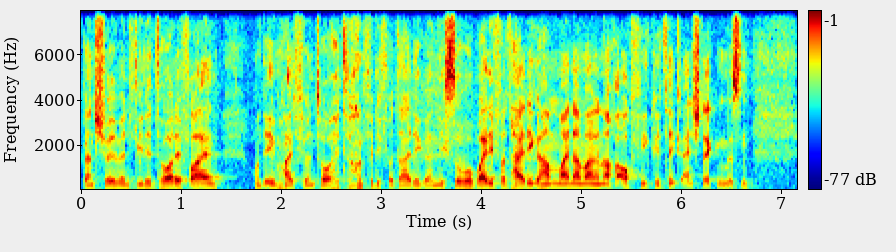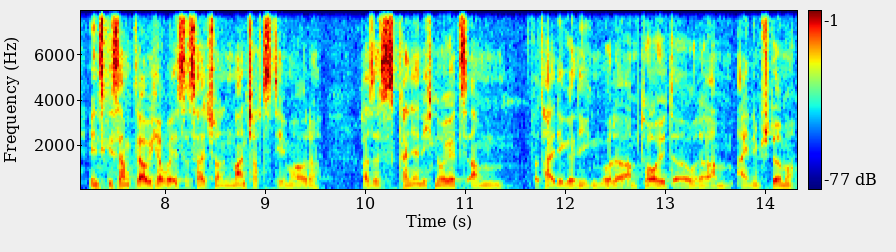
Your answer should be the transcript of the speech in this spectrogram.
ganz schön, wenn viele Tore fallen und eben halt für einen Torhüter und für die Verteidiger nicht so. Wobei die Verteidiger haben meiner Meinung nach auch viel Kritik einstecken müssen. Insgesamt glaube ich aber, ist es halt schon ein Mannschaftsthema, oder? Also es kann ja nicht nur jetzt am Verteidiger liegen oder am Torhüter oder am einem Stürmer.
